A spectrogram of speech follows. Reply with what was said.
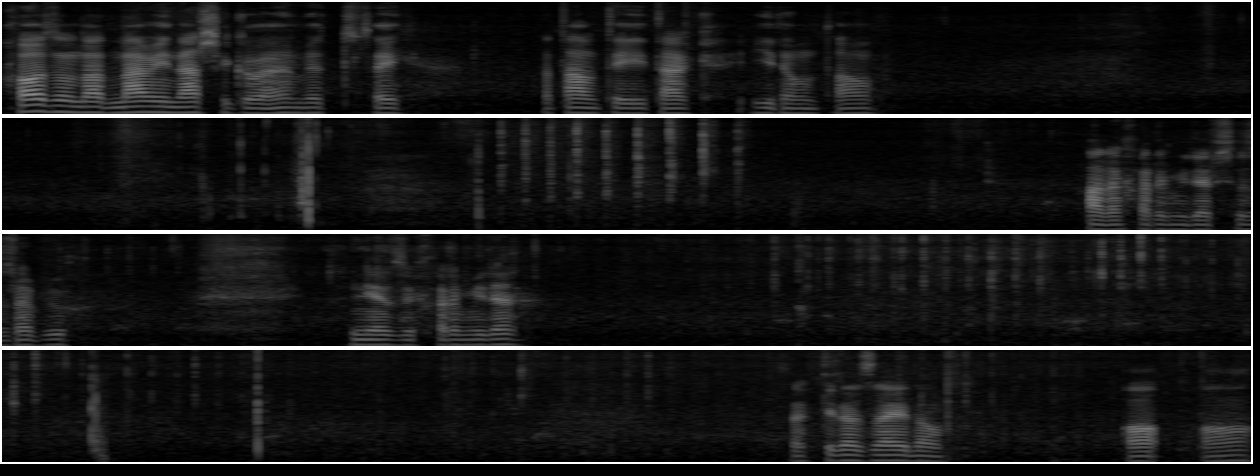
Chodzą nad nami nasze gołębie tutaj, a tamte i tak idą tam. Ale harmider się zrobił. Niezły harmider. Za chwilę zajdą. O, o,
